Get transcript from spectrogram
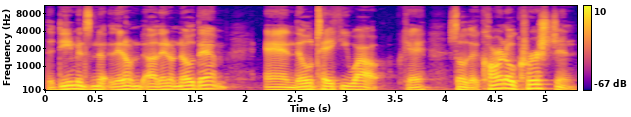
the demons they don't uh, they don't know them, and they'll take you out. Okay, so the carnal Christian,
